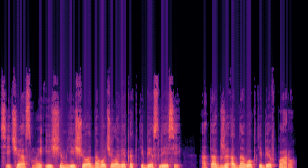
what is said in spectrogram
«Сейчас мы ищем еще одного человека к тебе с Лесей, а также одного к тебе в пару.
